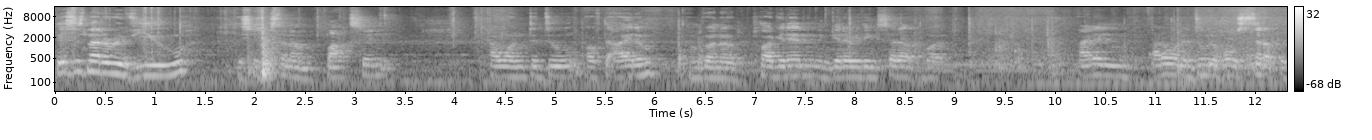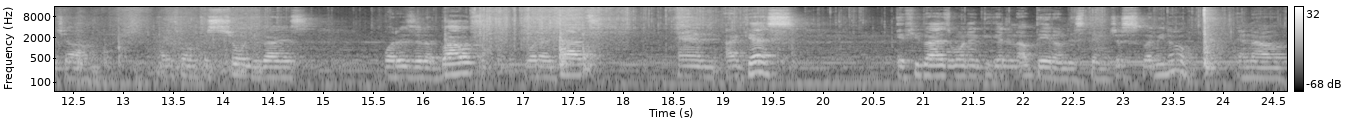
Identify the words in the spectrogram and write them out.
this is not a review. This is just an unboxing I wanted to do of the item. I'm gonna plug it in and get everything set up, but I didn't, I don't wanna do the whole setup with y'all. I just want to show you guys what is it about, what I got, and I guess if you guys want to get an update on this thing, just let me know, and I'll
